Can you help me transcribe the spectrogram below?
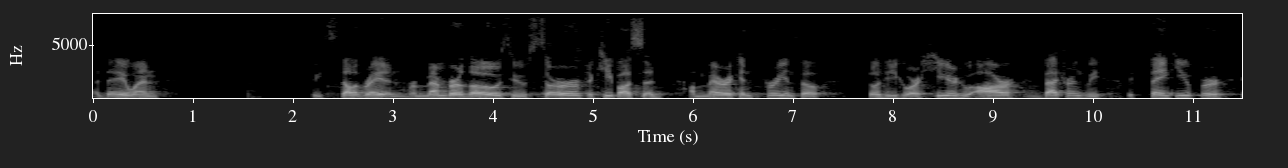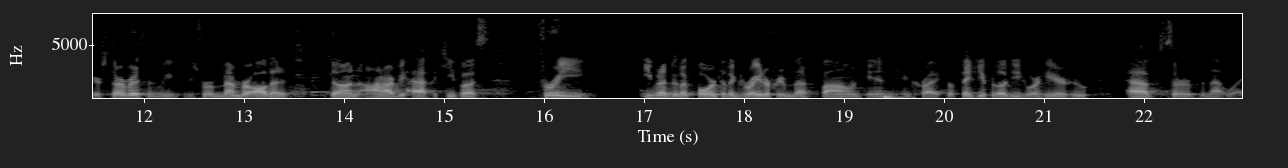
a day when we celebrate and remember those who serve to keep us Americans free. And so Those of you who are here who are veterans, we, we thank you for your service and we just remember all that is done on our behalf to keep us free, even as we look forward to the greater freedom that is found in, in Christ. So thank you for those of you who are here who have served in that way.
